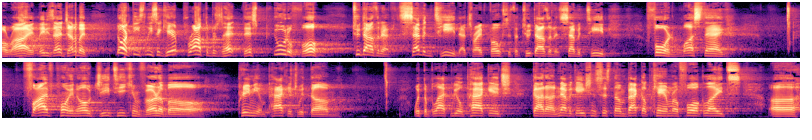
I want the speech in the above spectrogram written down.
All right, ladies and gentlemen, Northeast Leasing here, proud to present this beautiful 2017. That's right, folks, it's a 2017 Ford Mustang 5.0 GT convertible premium package with um with the black wheel package. Got a navigation system, backup camera, fog lights. Uh,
